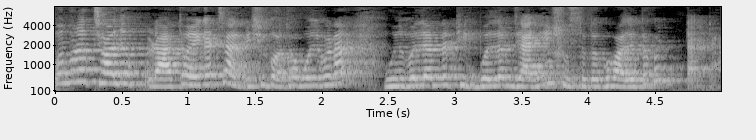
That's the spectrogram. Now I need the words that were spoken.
বন্ধুরা, চলো, রাত হয়ে গেছে, আর বেশি কথা বলব না। ভুল বললাম না ঠিক বললাম। জানিয়ে সুস্থ থাকো, ভালো থাকো, টাটা।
